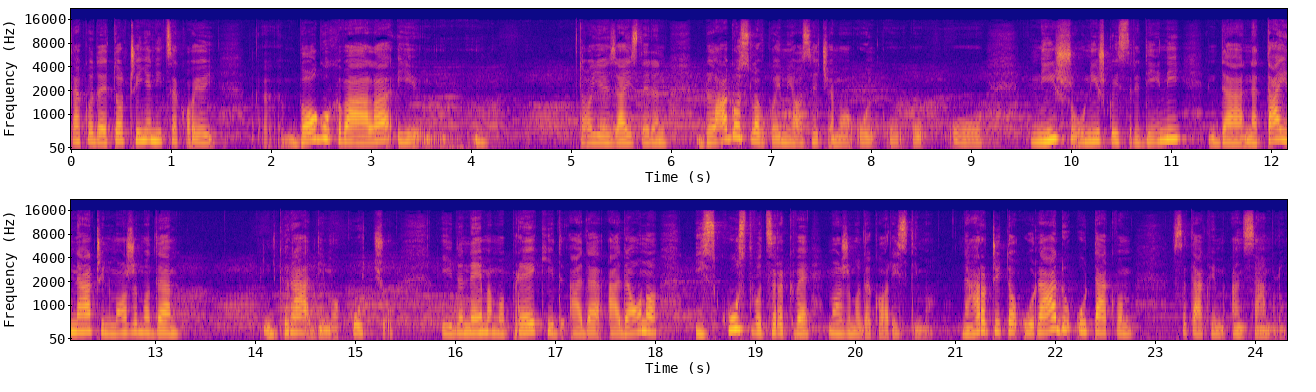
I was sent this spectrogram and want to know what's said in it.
Tako da je to činjenica kojoj e, Bogu hvala i to je zaista jedan blagoslov koji mi osjećamo u, u, u, u Nišu, u Niškoj sredini, da na taj način možemo da gradimo kuću i da nemamo prekid, a da, a da ono iskustvo crkve možemo da koristimo. Naročito u radu u takvom, sa takvim ansamblom.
